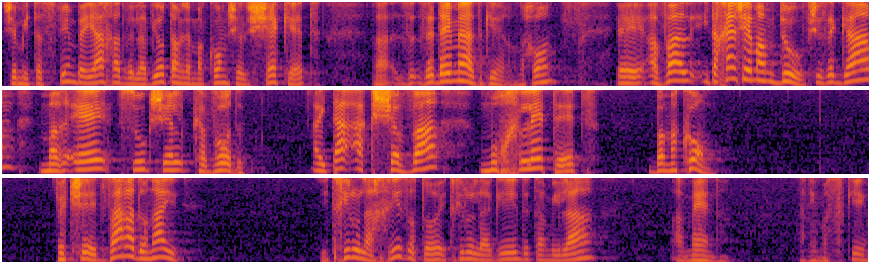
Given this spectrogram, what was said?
שמתאספים ביחד ולהביא אותם למקום של שקט, זה, זה די מאתגר, נכון? אה, אבל ייתכן שהם עמדו, שזה גם מראה סוג של כבוד. הייתה הקשבה מוחלטת במקום. וכשדבר אדוני התחילו להכריז אותו, התחילו להגיד את המילה אמן. אני מסכים.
